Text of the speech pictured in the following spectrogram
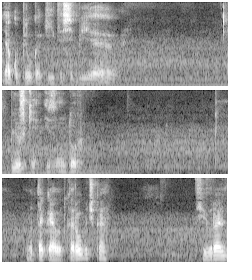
я купил какие-то себе плюшки из эндур. Вот такая вот коробочка февраль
